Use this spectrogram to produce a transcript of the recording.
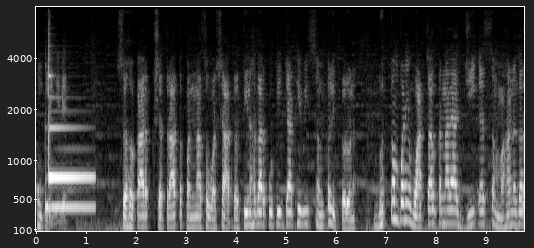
फुंकले गेले. सहकार क्षेत्रात पन्नास वर्षात तीन हजार कोटीच्या ठेवी संकलित करून भक्कमपणे वाटचाल करणाऱ्या G S Mahanagar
